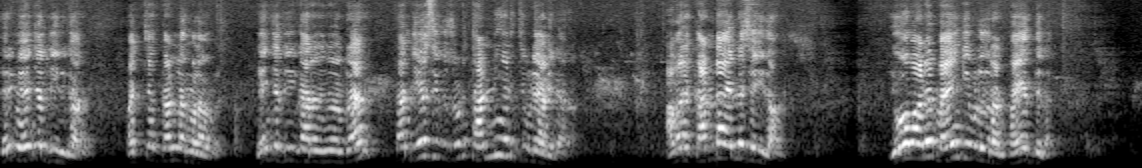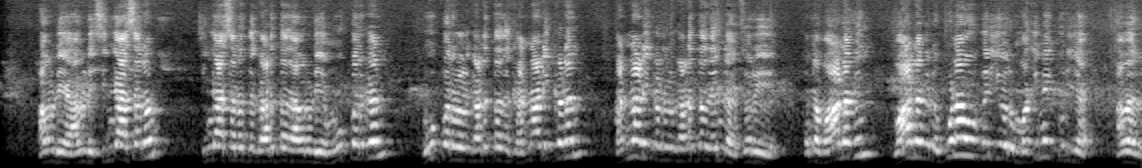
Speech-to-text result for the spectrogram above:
தெரியும்? ஏஞ்சல் டிவிக்காரன். பச்சை கள்ளங்கள் அவங்க. ஏஞ்சல் டிவிக்காரன் என்ன சொல்றார் தான் இயேசு கிறிஸ்துவோடு தண்ணி அடிச்சு விளையாடினாராம். அவரை கண்டா என்ன செய்தான்? யோவானே மயங்கி விழுகிறான் பயத்தில். அவருடைய அவருடைய சிங்காசனம் சிங்காசனத்துக்கு அடுத்தது அவருடைய மூப்பர்கள் மூப்பர்களுக்கு அடுத்தது கண்ணாடி கடல் கண்ணாடி கடலுக்கு அடுத்தது என்ன? சாரி என்ன வானவில்? வானவில் இவ்வளவு பெரிய ஒரு மகிமைக்குரிய அவர்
